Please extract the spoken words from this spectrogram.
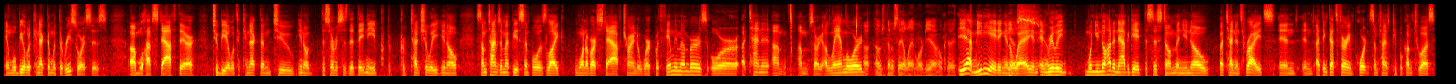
and we'll be able to connect them with the resources. Um, we'll have staff there to be able to connect them to, you know, the services that they need. P- potentially, you know, sometimes it might be as simple as like one of our staff trying to work with family members or a tenant. Um, I'm sorry, a landlord. Uh, I was going to say a landlord. Yeah. Okay. Yeah, mediating in a way, and, and yeah. really, when you know how to navigate the system and you know a tenant's rights, and and I think that's very important. Sometimes people come to us,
